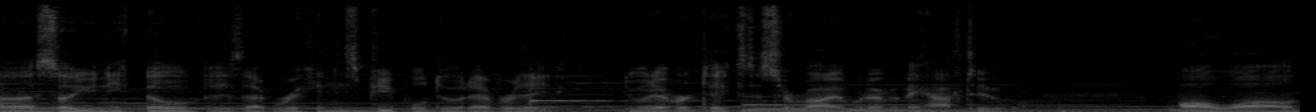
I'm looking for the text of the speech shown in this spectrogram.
uh, so unique though is that rick and his people do whatever they do whatever it takes to survive whatever they have to. All while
